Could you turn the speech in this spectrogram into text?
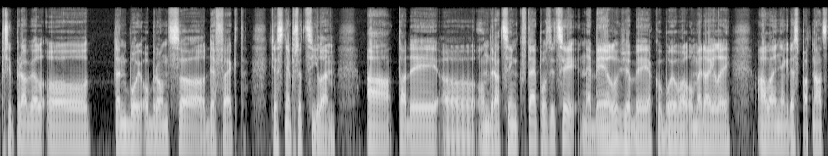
připravil o ten boj o bronz uh, defekt těsně před cílem a tady uh, Ondra Cink v té pozici nebyl, že by jako bojoval o medaily, ale někde z 15.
